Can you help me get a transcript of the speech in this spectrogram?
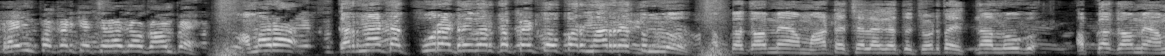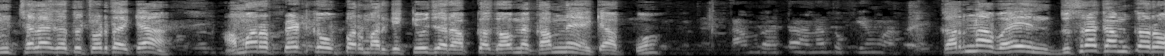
ट्रेन पकड़ के चला जाओ गाँव पे। हमारा कर्नाटक पूरा ड्राइवर का पेट के ऊपर मार रहे तुम लोग। आपका गाँव में हम आटा चला गया तो छोड़ता इतना लोग आपका गाँव में हम चला गया तो छोड़ता है क्या? हमारा पेट के ऊपर मार के क्यों जा रहा आपका गाँव में काम नहीं है क्या आपको? करना भाई दूसरा काम करो।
